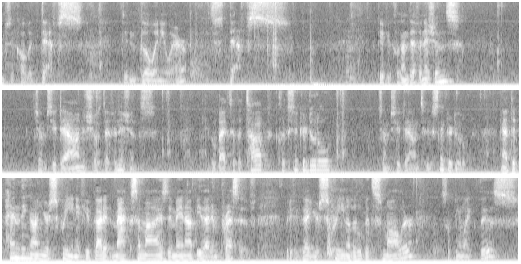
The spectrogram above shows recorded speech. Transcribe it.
Oops, I called it defs. Didn't go anywhere. It's defs. Okay, if you click on definitions, jumps you down, it shows definitions. Go back to the top, click Snickerdoodle, jumps you down to Snickerdoodle. Now, depending on your screen, if you've got it maximized, it may not be that impressive. But if you've got your screen a little bit smaller, something like this,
